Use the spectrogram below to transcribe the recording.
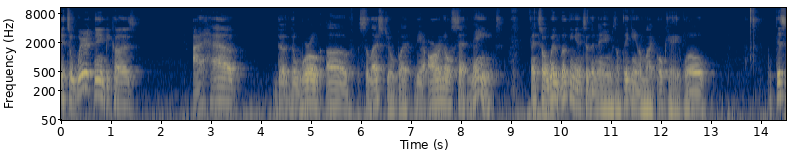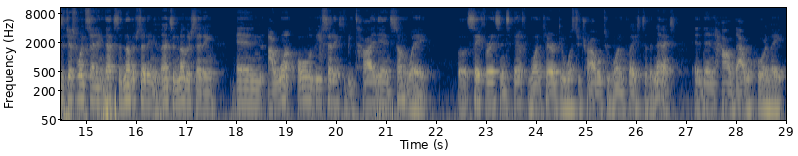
it's a weird thing because I have the the world of celestial, but there are no set names. And so when looking into the names, I'm thinking I'm like, okay, well, this is just one setting, that's another setting, and that's another setting, and I want all of these settings to be tied in some way. Uh, say, for instance, if one character was to travel to one place to the next, and then how that would correlate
